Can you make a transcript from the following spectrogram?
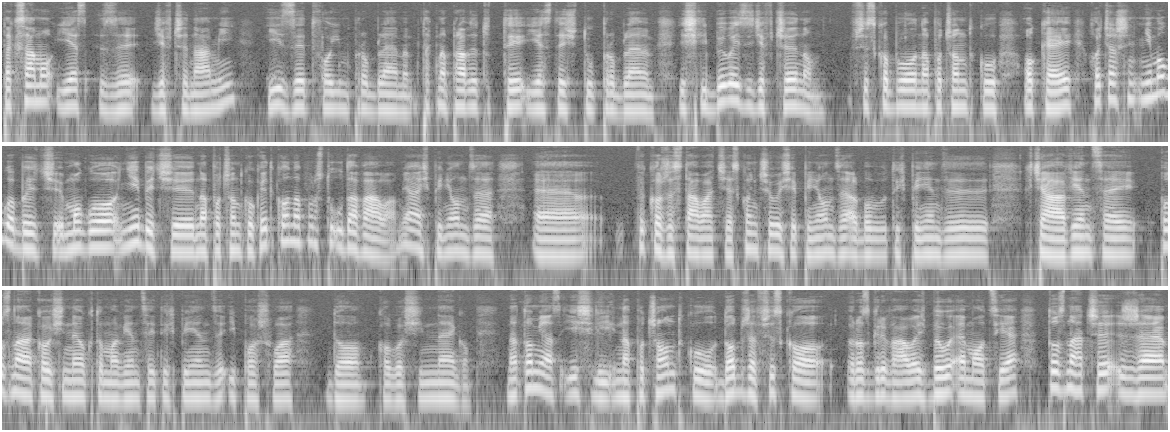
Tak samo jest z dziewczynami i z Twoim problemem. Tak naprawdę to Ty jesteś tu problemem. Jeśli byłeś z dziewczyną, wszystko było na początku ok, chociaż nie mogło być, mogło nie być e, na początku ok, tylko ona po prostu udawała. Miałeś pieniądze, e, wykorzystała cię, skończyły się pieniądze, albo tych pieniędzy chciała więcej, poznała kogoś innego, kto ma więcej tych pieniędzy i poszła do kogoś innego. Natomiast jeśli na początku dobrze wszystko rozgrywałeś, były emocje, to znaczy, że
